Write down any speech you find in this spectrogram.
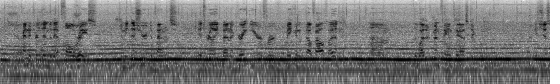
it kind of turns into that fall race. I mean, this year it depends. It's really been a great year for making alfalfa, and um, the weather's been fantastic. It's just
